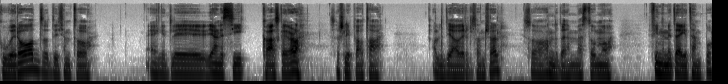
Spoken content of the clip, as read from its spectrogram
gode råd, og de kommer til å egentlig gjerne si hva jeg skal gjøre, da. Så slipper jeg å ta alle de avgjørelsene sjøl. Så handler det mest om å finne mitt eget tempo.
